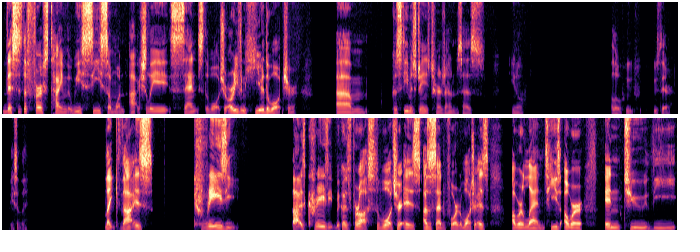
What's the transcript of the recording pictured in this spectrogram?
this is the first time that we see someone actually sense the Watcher or even hear the Watcher. Um, because Stephen Strange turns around and says, you know, hello, who who's there? Basically, like that is crazy. That is crazy because for us, the Watcher is, as I said before, the Watcher is our lens. He's our into the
